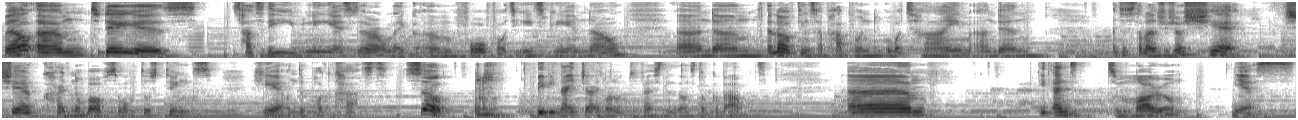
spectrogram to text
Well, um, today is Saturday evening. Yes, it's around like um 4:48 p.m. now, and um, a lot of things have happened over time. And then I just thought I should just share, share quite a number of some of those things here on the podcast. So, BBNaija is one of the first things I want to talk about. Um, it ends tomorrow. Yes,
